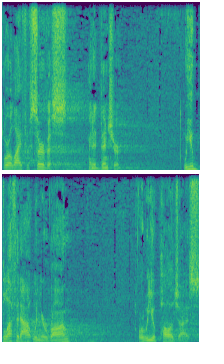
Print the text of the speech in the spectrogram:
or a life of service and adventure? Will you bluff it out when you're wrong, or will you apologize?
